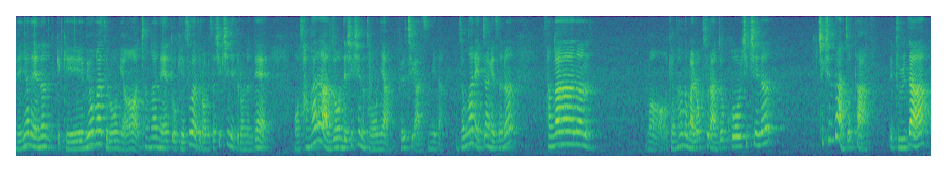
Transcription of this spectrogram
내년에는 이렇게 개묘가 들어오면 천간에 또 개수가 들어오면서 식신이 들어오는데 뭐 상관은 안 좋은데 식신은 좋으냐? 그렇지가 않습니다. 정관의 입장에서는 상관은 뭐 경상도 말로 옥수를 안 좋고 식신은 식신도 안 좋다. 둘 다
